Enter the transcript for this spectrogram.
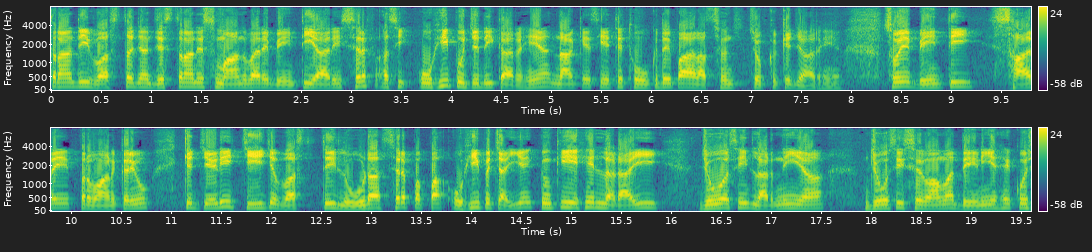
ਤਰ੍ਹਾਂ ਦੀ ਵਸਤ ਜਾਂ ਜਿਸ ਤਰ੍ਹਾਂ ਦੇ ਸਮਾਨ ਬਾਰੇ ਬੇਨਤੀ ਆ ਰਹੀ, ਸਿਰਫ ਅਸੀਂ ਉਹੀ ਪੁੱਜਦੀ ਕਰ ਰਹੇ ਹਾਂ, ਨਾ ਕਿ ਅਸੀਂ ਇੱਥੇ ਥੋਕ ਦੇ ਭਾਅ ਰਾਸ਼ਨ ਚੁੱਕ ਕੇ ਜਾ ਰਹੇ ਹਾਂ। ਸੋ ਇਹ ਬੇਨਤੀ ਸਾਰੇ ਪ੍ਰਵਾਨ ਕਰਿਓ ਕਿ ਜਿਹੜੀ ਚੀਜ਼ ਵਸਤ ਦੀ ਲੋੜ ਆ, ਸਿਰਫ ਆਪਾਂ ਉਹੀ ਪਹੁੰਚਾਈਏ, ਕਿਉਂਕਿ ਇਹ ਲੜਾਈ ਜੋ ਅਸੀਂ ਲੜਨੀ ਆ, ਜੋ ਅਸੀਂ ਸੇਵਾਵਾਂ ਦੇਣੀਆਂ, ਇਹ ਕੁਝ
